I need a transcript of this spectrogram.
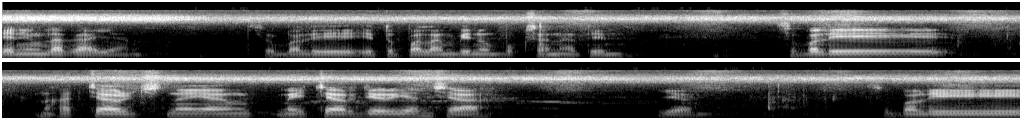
Yan yung lagayan. So bali ito pa lang binubuksan natin. So bali naka-charge na yan. May charger yan siya. Yan. So bali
